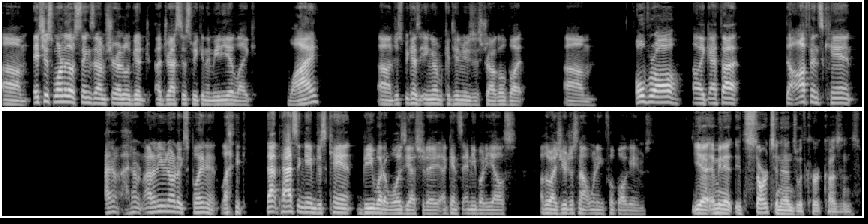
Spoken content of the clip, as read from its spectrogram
um, it's just one of those things that I'm sure it'll get addressed this week in the media. Like, why? uh, just because Ingram continues to struggle. But um, overall, like I thought, the offense can't. I don't. I don't. I don't even know how to explain it. Like that passing game just can't be what it was yesterday against anybody else. Otherwise, you're just not winning football games. Yeah, I mean, it, it starts and ends with Kirk Cousins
